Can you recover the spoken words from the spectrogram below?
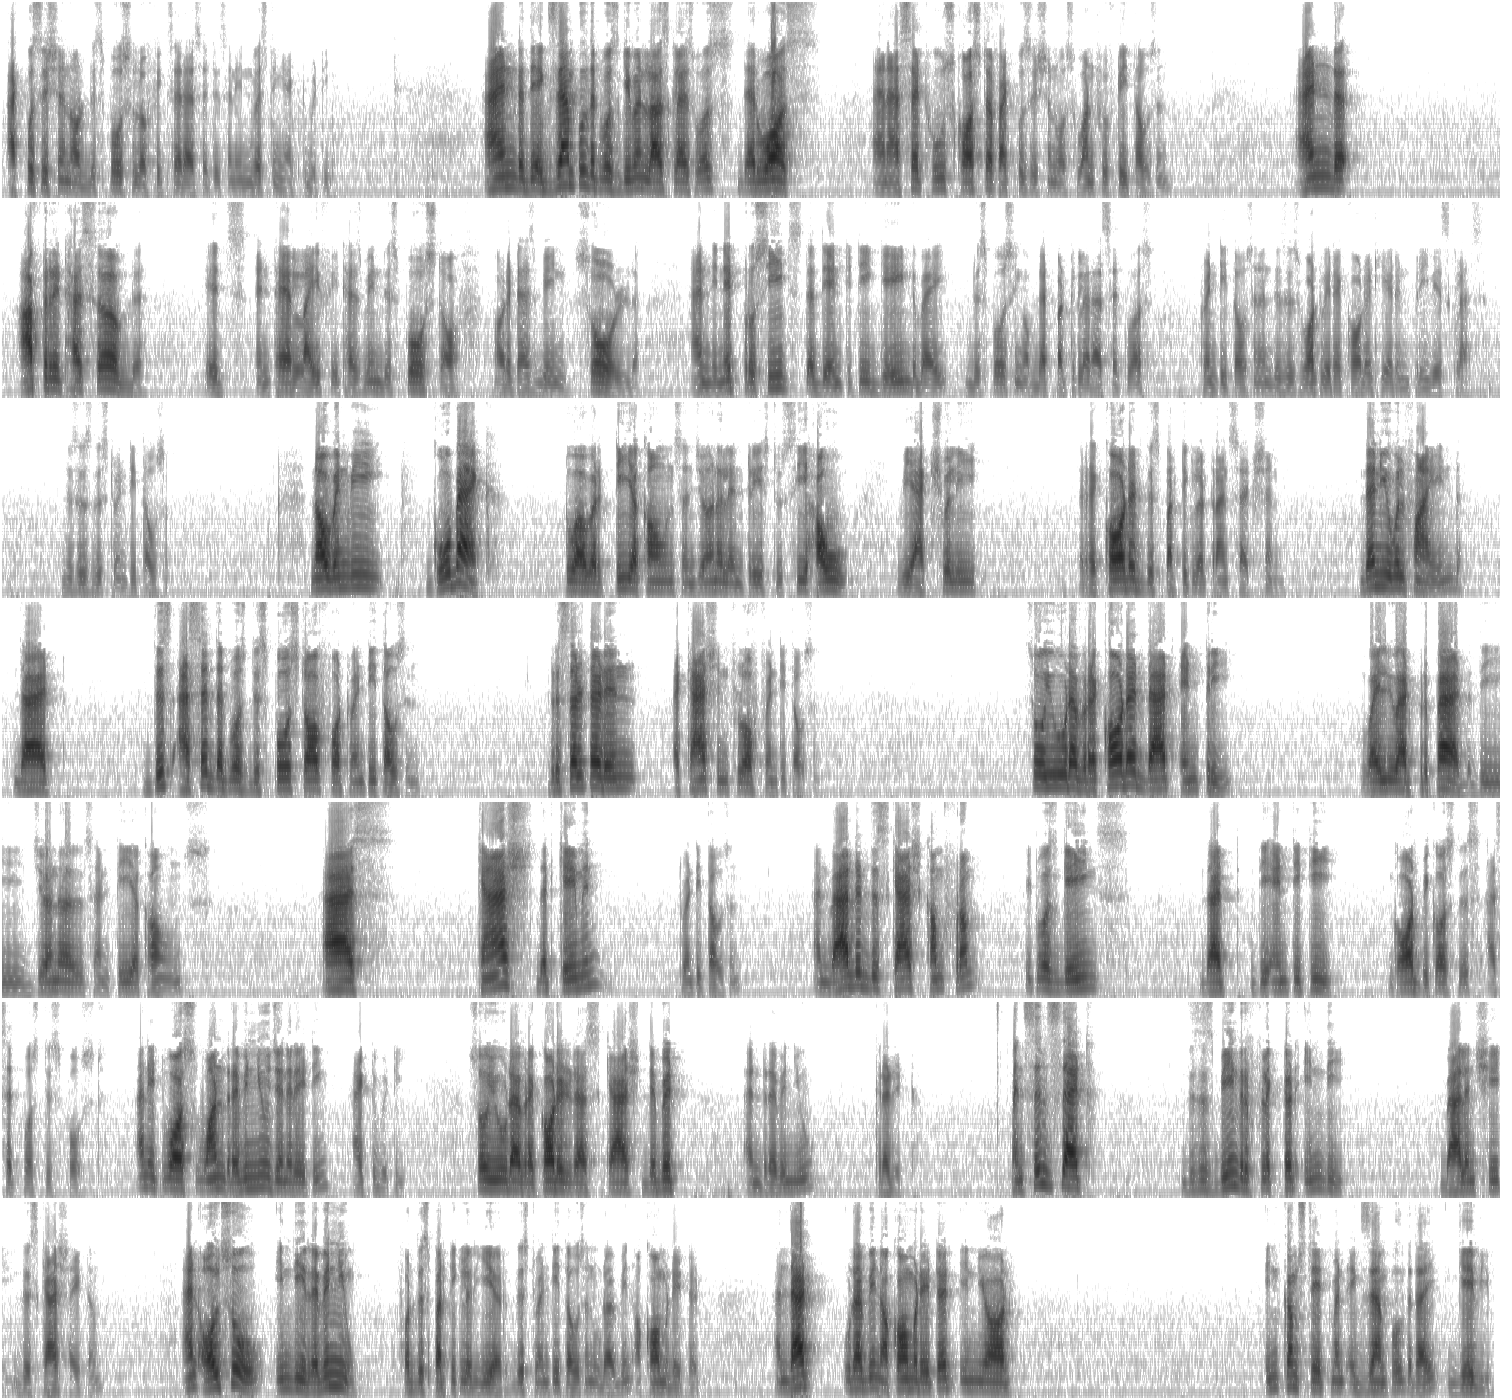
acquisition or disposal of fixed asset is an investing activity. And the example that was given last class was there was an asset whose cost of acquisition was 150,000 and after it has served its entire life it has been disposed of or it has been sold and the net proceeds that the entity gained by disposing of that particular asset was 20,000 and this is what we recorded here in previous class. This is this 20,000. Now, when we go back to our T accounts and journal entries to see how we actually recorded this particular transaction, then you will find that this asset that was disposed of for 20,000 resulted in a cash inflow of 20,000. So, you would have recorded that entry while you had prepared the journals and T accounts as cash that came in 20,000 and where did this cash come from? It was gains that the entity got because this asset was disposed and it was one revenue generating activity. So, you would have recorded it as cash debit and revenue credit. And since that this is being reflected in the balance sheet this cash item and also in the revenue for this particular year this 20,000 would have been accommodated and that would have been accommodated in your income statement example that I gave you.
